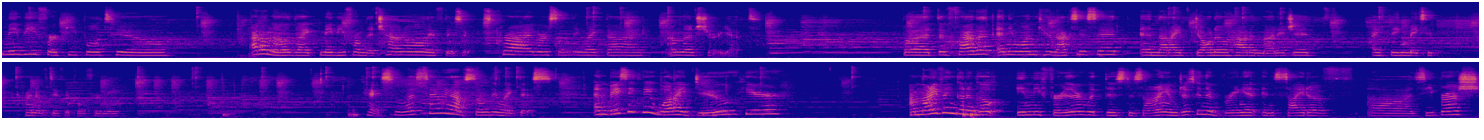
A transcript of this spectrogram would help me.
maybe for people to, I don't know, like maybe from the channel if they subscribe or something like that. I'm not sure yet. But the fact that anyone can access it and that I don't know how to manage it, I think makes it kind of difficult for me. Okay, so let's say we have something like this. And basically what I do here, I'm not even gonna go any further with this design. I'm just gonna bring it inside of uh, ZBrush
